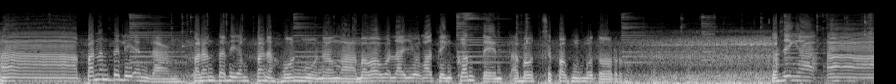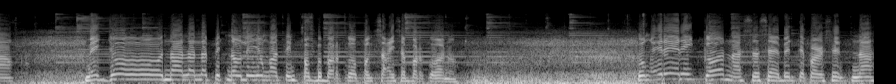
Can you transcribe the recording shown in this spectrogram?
ah, panandalian lang. Panandali ang panahon mo nang ah, mawawala yung ating content about sa pagmumotor. Kasi nga ah, medyo nalalapit na uli yung ating pagbabarko pagsakay sa barko ano. Kung i-rate ko nasa 70% na.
